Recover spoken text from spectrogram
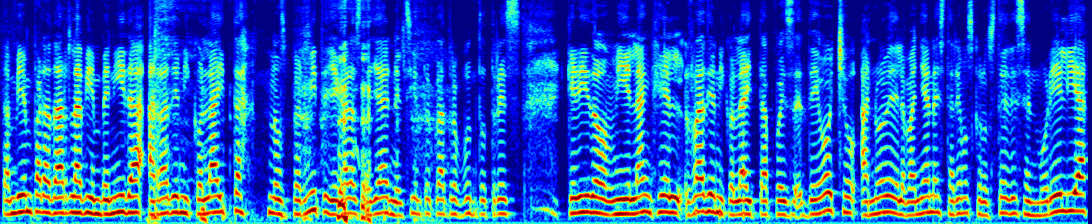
también para dar la bienvenida a Radio Nicolaita. Nos permite llegar hasta allá en el 104.3. Querido Miguel Ángel, Radio Nicolaita, pues de 8 a 9 de la mañana estaremos con ustedes en Morelia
